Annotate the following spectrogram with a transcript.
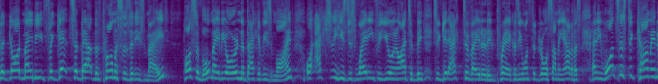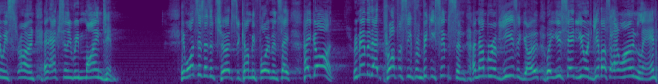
that God maybe forgets about the promises that He's made. Possible, maybe, or in the back of his mind, or actually he's just waiting for you and I to be to get activated in prayer because he wants to draw something out of us, and he wants us to come into his throne and actually remind him. He wants us as a church to come before him and say, "Hey God, Remember that prophecy from Vicky Simpson a number of years ago where you said you would give us our own land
